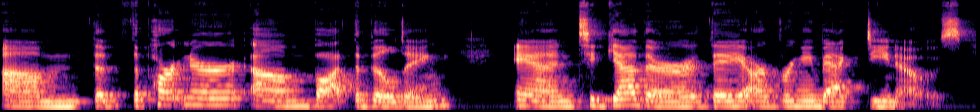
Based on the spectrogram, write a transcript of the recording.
Um, the the partner um, bought the building, and together they are bringing back Dino's.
